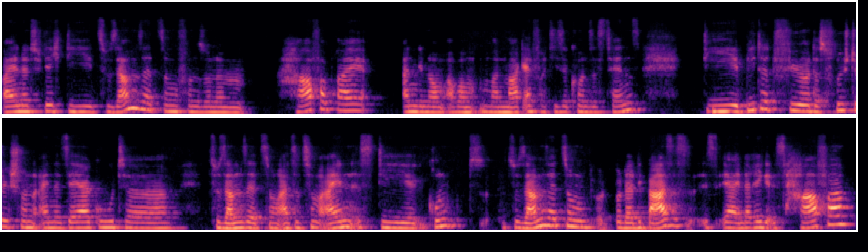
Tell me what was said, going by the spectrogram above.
weil natürlich die Zusammensetzung von so einem Haferbrei, angenommen, aber man mag einfach diese Konsistenz, die bietet für das Frühstück schon eine sehr gute Zusammensetzung. Also zum einen ist die Grundzusammensetzung oder die Basis ist eher in der Regel ist Hafer.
